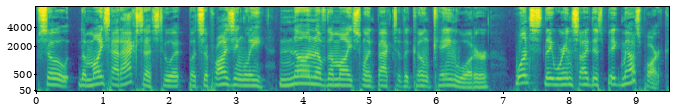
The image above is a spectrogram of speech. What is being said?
so the mice had access to it, but surprisingly, none of the mice went back to the cocaine water once they were inside this big mouse park.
